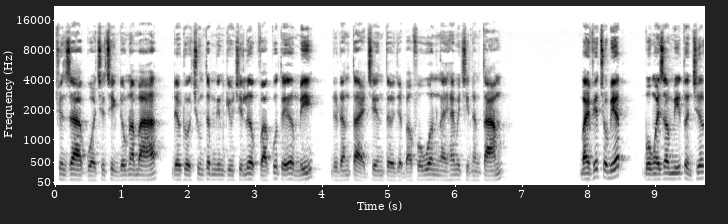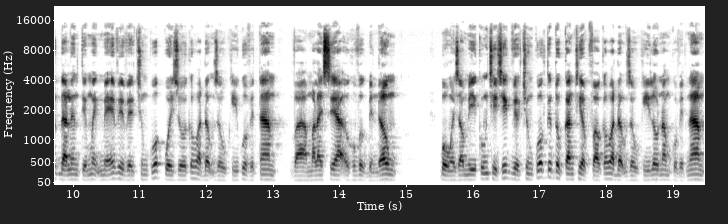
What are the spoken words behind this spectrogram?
chuyên gia của chương trình Đông Nam Á, đều thuộc Trung tâm Nghiên cứu Chiến lược và Quốc tế ở Mỹ, được đăng tải trên tờ Nhật báo Phố Wall ngày 29 tháng 8. Bài viết cho biết, Bộ Ngoại giao Mỹ tuần trước đã lên tiếng mạnh mẽ về việc Trung Quốc quấy rối các hoạt động dầu khí của Việt Nam và Malaysia ở khu vực Biển Đông. Bộ Ngoại giao Mỹ cũng chỉ trích việc Trung Quốc tiếp tục can thiệp vào các hoạt động dầu khí lâu năm của Việt Nam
